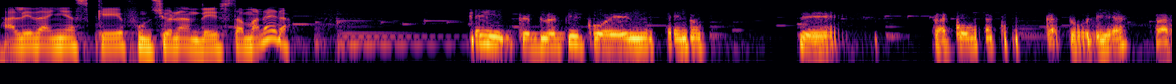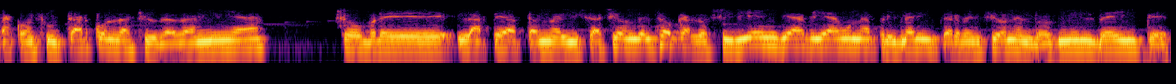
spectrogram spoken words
aledañas que funcionan de esta manera. Sí, te platico. En, se sacó una convocatoria para consultar con la ciudadanía sobre la peatonalización del Zócalo. Si bien ya había una primera intervención en 2020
